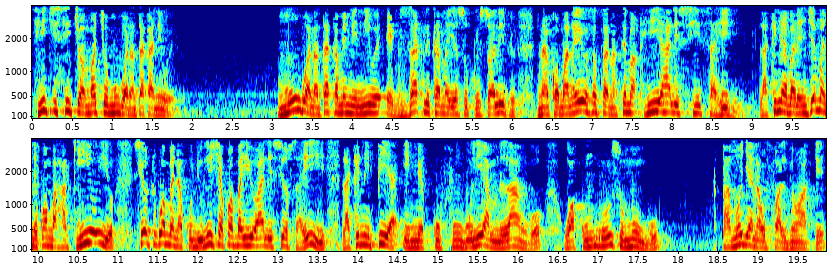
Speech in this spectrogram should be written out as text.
hichi sicho ambacho mungu anataka niwe. Mungu anataka mimi niwe exactly kama yesu kristo alivyo. Na kwa maana hiyo sasa anasema hii hali si sahihi. Lakini habari njema ni kwamba haki hiyo hiyo sio tu kwamba inakujulisha kwamba hiyo hali sio sahihi lakini pia imekufungulia mlango wa kumruhusu mungu pamoja na ufalme wake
